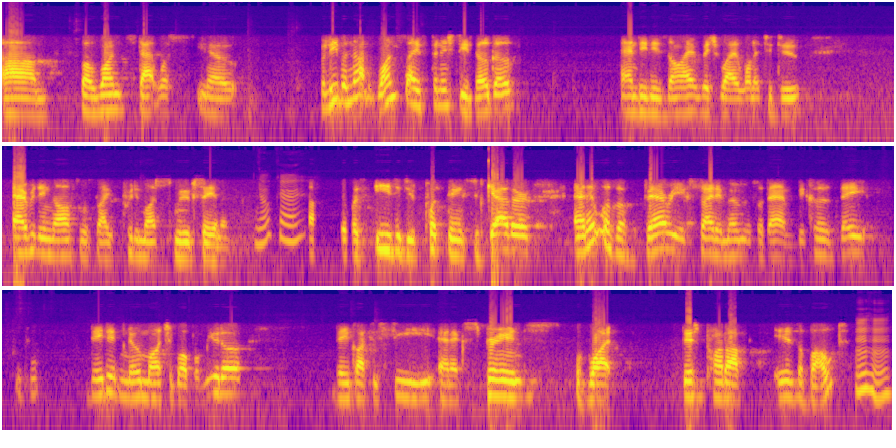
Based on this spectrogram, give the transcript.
Um, but once that was, you know, believe it or not, once I finished the logo and the design, which what I wanted to do, everything else was like pretty much smooth sailing. okay. It was easy to put things together, and it was a very exciting moment for them because they they didn't know much about Bermuda. They got to see and experience what this product is about, Mhm.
